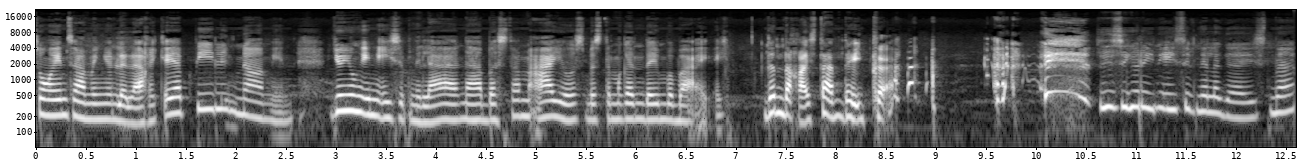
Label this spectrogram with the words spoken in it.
So ngayon sa amin yung lalaki. Kaya feeling namin, yun yung iniisip nila na basta maayos, basta maganda yung babae. Ay, ganda ka, standard ka. Kasi siguro iniisip nila guys na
